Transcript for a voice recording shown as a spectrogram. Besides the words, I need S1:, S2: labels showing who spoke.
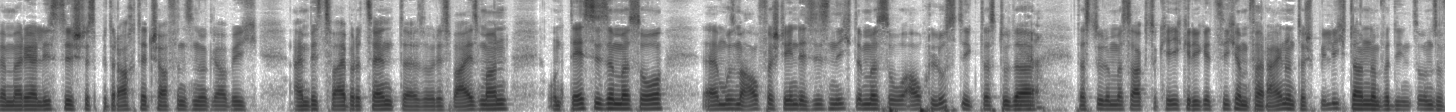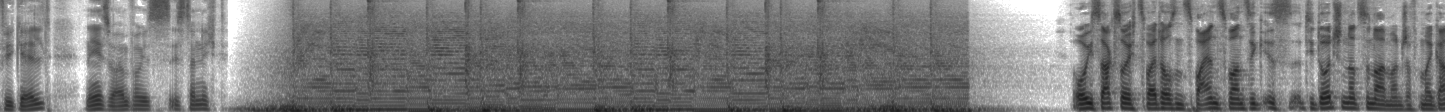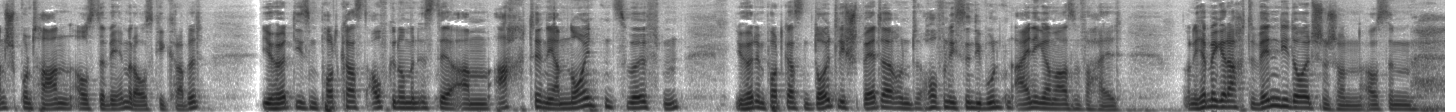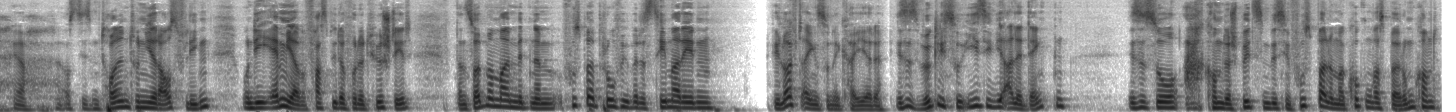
S1: wenn man realistisch das betrachtet, schaffen es nur, glaube ich, ein bis zwei Prozent. Also das weiß man. Und das ist immer so, äh, muss man auch verstehen, das ist nicht immer so auch lustig, dass du da, ja. dass du immer sagst, okay, ich kriege jetzt sicher einen Verein und da spiele ich dann und verdiene so und so viel Geld. Nee, so einfach ist, ist dann nicht.
S2: Oh, ich sag's euch, 2022 ist die deutsche Nationalmannschaft mal ganz spontan aus der WM rausgekrabbelt. Ihr hört diesen Podcast, aufgenommen ist der am 8., nee, am 9.12. Ihr hört den Podcast deutlich später und hoffentlich sind die Wunden einigermaßen verheilt. Und ich habe mir gedacht, wenn die Deutschen schon aus dem, ja, aus diesem tollen Turnier rausfliegen und die EM ja fast wieder vor der Tür steht, dann sollte man mal mit einem Fußballprofi über das Thema reden. Wie läuft eigentlich so eine Karriere? Ist es wirklich so easy, wie alle denken? Ist es so, ach komm, da spielst du ein bisschen Fußball und mal gucken, was bei rumkommt.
